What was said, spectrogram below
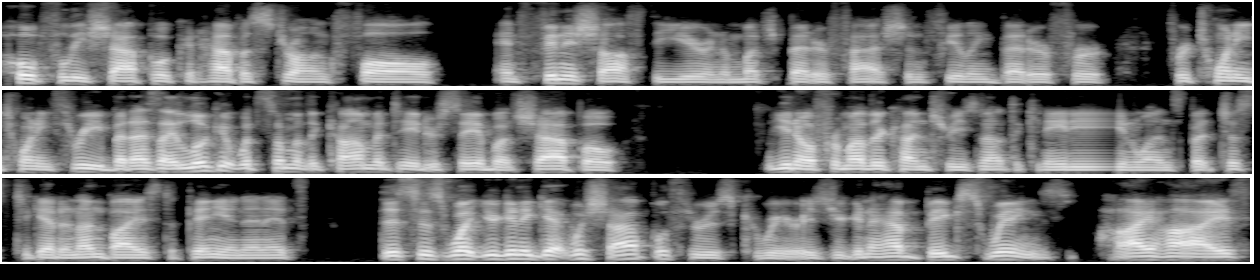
Hopefully, Shapo can have a strong fall and finish off the year in a much better fashion, feeling better for for 2023. But as I look at what some of the commentators say about Shapo, you know, from other countries, not the Canadian ones, but just to get an unbiased opinion, and it's this is what you're going to get with Shapo through his career is you're going to have big swings, high highs,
